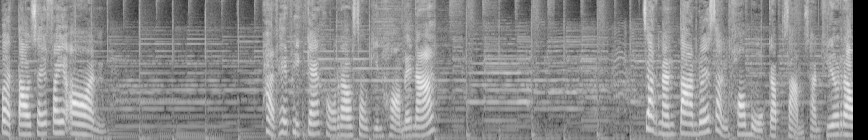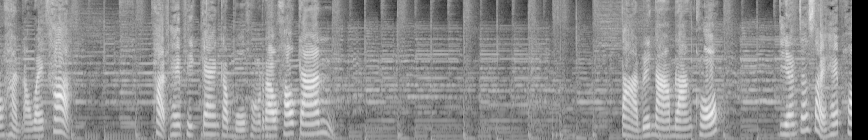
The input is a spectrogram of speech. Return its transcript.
เปิดเตาใช้ไฟอ่อน ผัดให้พริกแกงของเราส่งกลิ่นหอมเลยนะ จากนั้นตามด้วยสันคอหมูกับ 3 ชั้นที่เราหั่นเอาไว้ค่ะ ผัดให้พริกแกงกับหมูของเราเข้ากัน ตามด้วยน้ำล้างครกเดี๋ยวจะใส่ให้พอ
